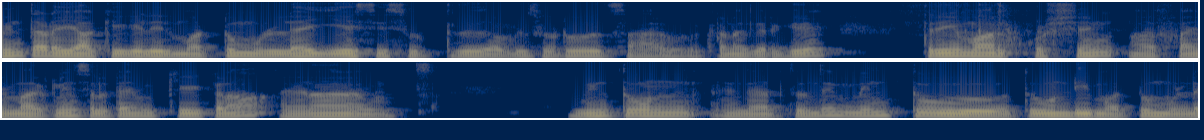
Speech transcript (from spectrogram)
மின்தடையாக்கிகளில் மட்டும் உள்ள ஏசி சுற்று அப்படின்னு சொல்லிட்டு ஒரு கணக்கு இருக்குது three mark question or five மார்க்லேயும் சில டைம் கேட்கலாம். ஏன்னா மின்தூண் இந்த அடுத்து வந்து மின் தூ தூண்டி மட்டும் உள்ள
